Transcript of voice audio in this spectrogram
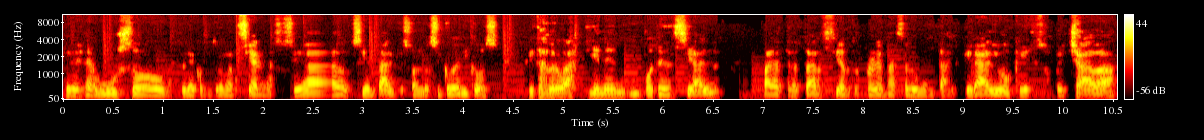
que de abuso, una historia controversial en la sociedad occidental, que son los psicodélicos, estas drogas tienen un potencial para tratar ciertos problemas de salud mental, que era algo que se sospechaba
